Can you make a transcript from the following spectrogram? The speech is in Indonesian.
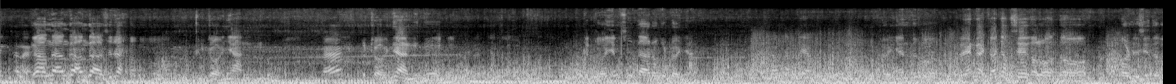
lagi sana? Enggak, enggak, enggak, enggak, sudah. Gedonyan. Hah? Gedonyan. Gedonyan sudah taruh gedonyan. Gedonyan tuh sebenarnya nggak cocok sih kalau untuk kondisi itu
